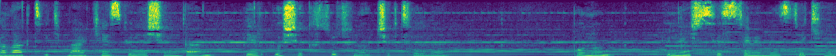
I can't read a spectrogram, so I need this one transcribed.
Galaktik merkez güneşinden bir ışık sütunu çıktığını, bunun güneş sistemimizdeki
